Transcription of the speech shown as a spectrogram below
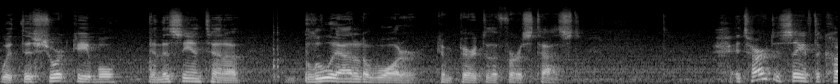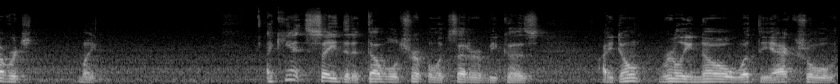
with this short cable and this antenna blew it out of the water compared to the first test. It's hard to say if the coverage, like, I can't say that it double, triple, etc. because I don't really know what the actual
